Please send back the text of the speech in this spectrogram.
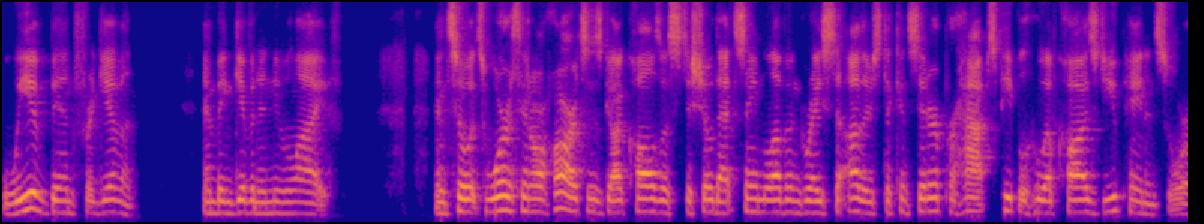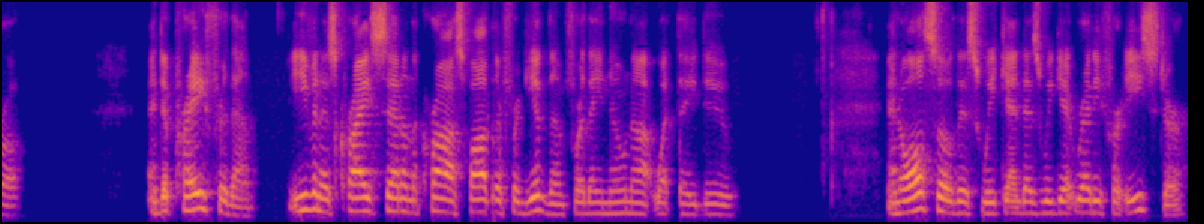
we have been forgiven and been given a new life. And so it's worth in our hearts as God calls us to show that same love and grace to others, to consider perhaps people who have caused you pain and sorrow, and to pray for them. Even as Christ said on the cross, Father, forgive them, for they know not what they do. And also this weekend, as we get ready for Easter,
